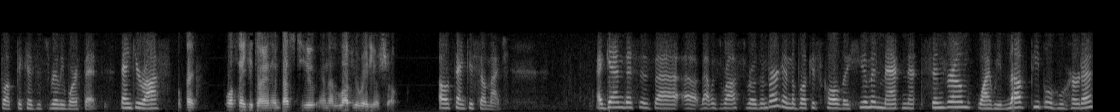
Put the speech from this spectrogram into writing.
book because it's really worth it. Thank you, Ross. Okay. Well, thank you, Diane, and best to you. And I love your radio show. Oh, thank you so much. Again, this is uh, uh, that was Ross Rosenberg, and the book is called "The Human Magnet Syndrome: Why We Love People Who Hurt Us."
